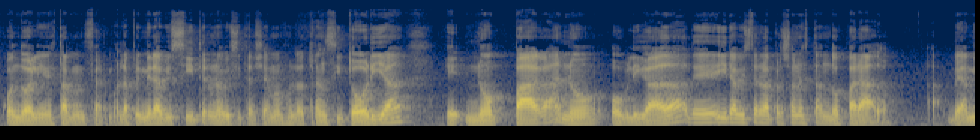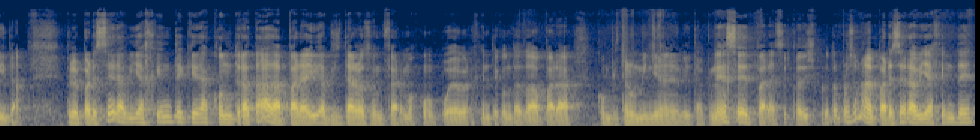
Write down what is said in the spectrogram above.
cuando alguien estaba enfermo. La primera visita era una visita, llamémoslo transitoria, eh, no paga, no obligada, de ir a visitar a la persona estando parado. Beamida. Pero al parecer había gente que era contratada para ir a visitar a los enfermos, como puede haber gente contratada para completar un minion en el Beit Knesset, para hacer Kaddish por otra persona. Al parecer había gente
